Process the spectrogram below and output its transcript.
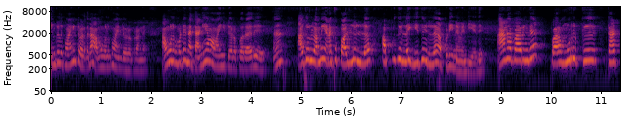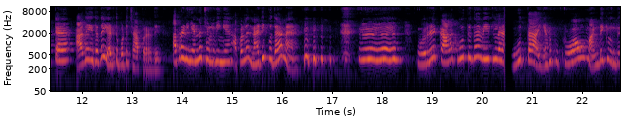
எங்களுக்கு வாங்கிட்டு வரதெல்லாம் அவங்களுக்கும் வாங்கிட்டு வர போகிறாங்க அவங்களுக்கு மட்டும் நான் தனியாக வாங்கிட்டு வர போகிறாரு அதுவும் இல்லாமல் எனக்கு பல்லு இல்லை அப்புது இல்லை இது இல்லை அப்படின்ன வேண்டியது. ஆனால் பாருங்க ப முறுக்கு தட்டை அதை இதை தான் எடுத்து போட்டு சாப்பிட்றது. அப்புறம் நீங்கள் என்ன சொல்லுவீங்க? அப்போல்லாம் நடிப்பு தானே? ஒரே களை கூத்து தான் வீட்டில் ஊத்தா எனக்கு கோவம் மண்டைக்கு வந்து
